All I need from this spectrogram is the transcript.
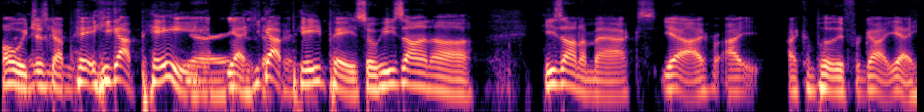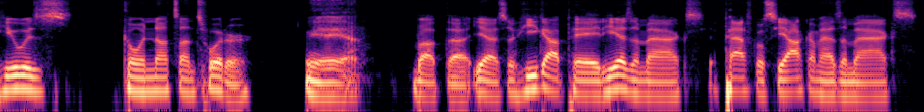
Oh, he just got paid. He got paid. Yeah, yeah he got, got paid. paid. Paid. So he's on uh he's on a max. Yeah, I I I completely forgot. Yeah, he was going nuts on Twitter. Yeah, yeah. About that. Yeah, so he got paid. He has a max. If Pascal Siakam has a max,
